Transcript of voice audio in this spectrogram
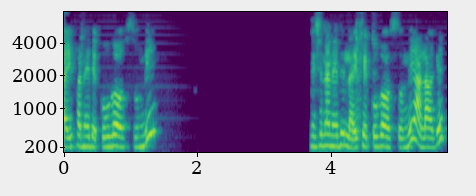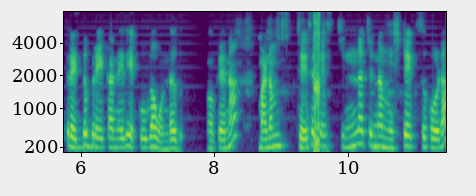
లైఫ్ అనేది ఎక్కువగా వస్తుంది. మిషన్ అనేది లైఫ్ ఎక్కువగా వస్తుంది. అలాగే థ్రెడ్ బ్రేక్ అనేది ఎక్కువగా ఉండదు. ఓకేనా? మనం చేసే చిన్న చిన్న మిస్టేక్స్ కూడా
